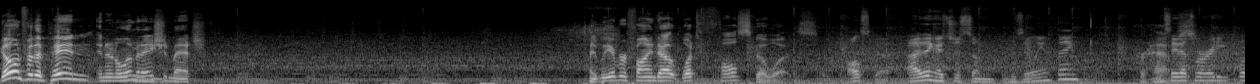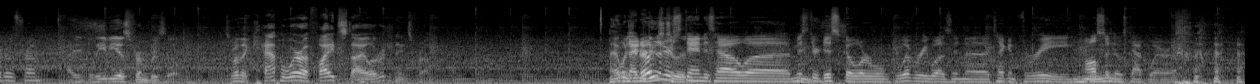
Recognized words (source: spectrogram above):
Going for the pin in an elimination match. Did we ever find out what Falska was? Polska. I think it's just some Brazilian thing. I Perhaps. say that's where Eddie Gordo's from. I believe he is from Brazil. It's where the capoeira fight style originates from. I what I don't introduced to it- Hmm. understand is how uh, Mr. Disco or whoever he was in uh, Tekken 3 Mm-hmm. also knows capoeira.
